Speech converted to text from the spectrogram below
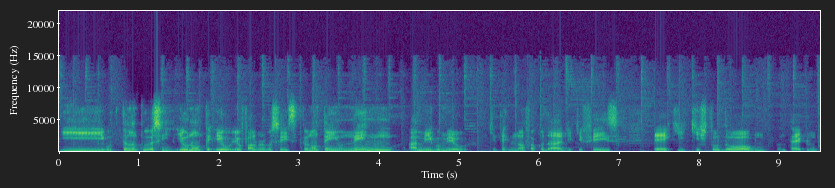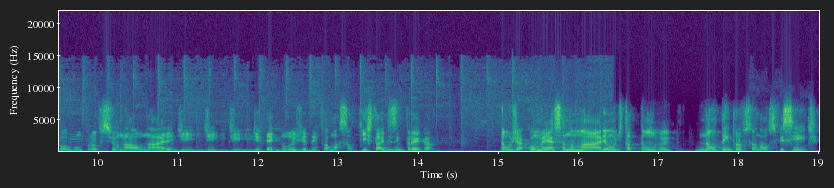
E o tanto, assim, eu não te, eu, eu falo para vocês, eu não tenho nenhum amigo meu que terminou a faculdade, que fez, é, que, que estudou algum técnico, algum profissional na área de, de, de, de tecnologia da informação, que está desempregado. Então já começa numa área onde tá tão, não tem profissional suficiente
